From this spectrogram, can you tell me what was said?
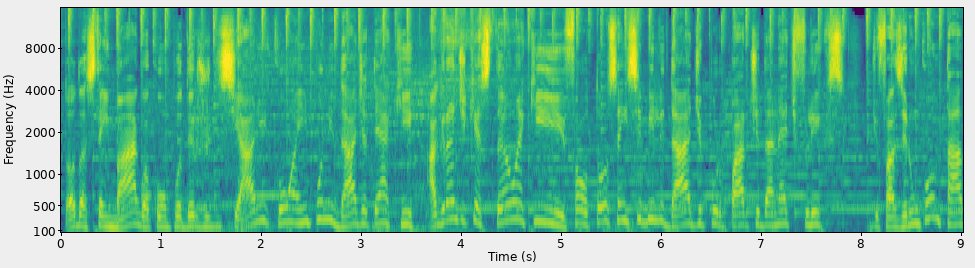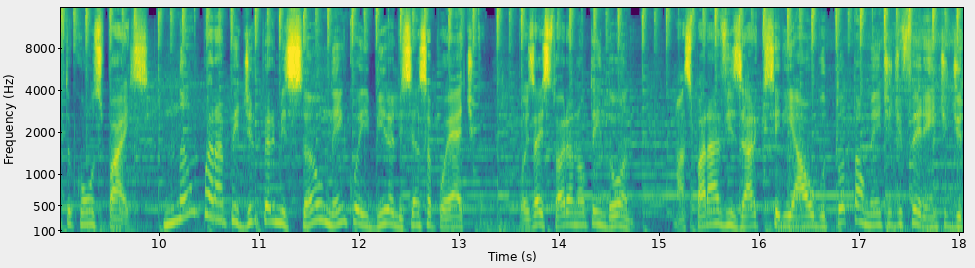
Todas têm mágoa com o poder judiciário e com a impunidade até aqui. A grande questão é que faltou sensibilidade por parte da Netflix de fazer um contato com os pais, não para pedir permissão nem coibir a licença poética, pois a história não tem dono mas para avisar que seria algo totalmente diferente de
